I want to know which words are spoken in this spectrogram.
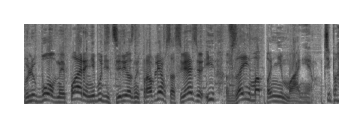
в любовной паре не будет серьезных проблем со связью и взаимопониманием. Типа,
